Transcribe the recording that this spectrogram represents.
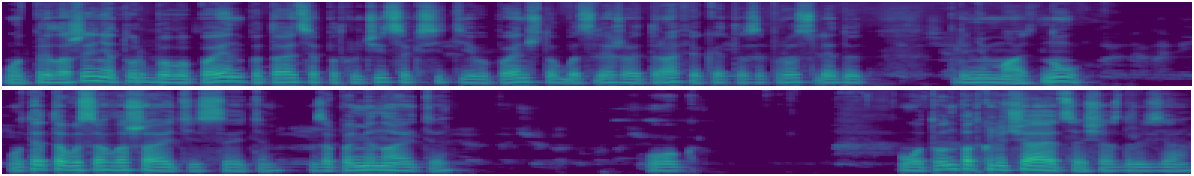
Вот приложение Turbo VPN пытается подключиться к сети VPN, чтобы отслеживать трафик. Это запрос следует принимать. Ну, вот это вы соглашаетесь с этим. Запоминайте. Ок. Вот, он подключается сейчас, друзья.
